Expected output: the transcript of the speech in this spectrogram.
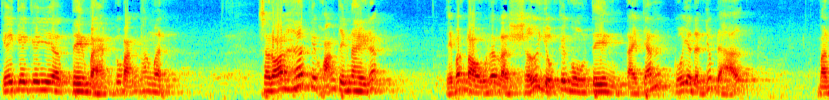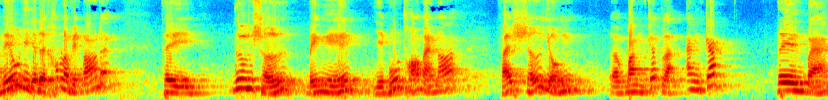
cái cái cái à, tiền bạc của bản thân mình. Sau đó hết cái khoản tiền này đó thì bắt đầu đó là sử dụng cái nguồn tiền tài chánh của gia đình giúp đỡ mà nếu như gia đình không làm việc đó đó, thì đương sự bị nghiện vì muốn thỏa mãn nó, phải sử dụng ờ, bằng cách là ăn cắp tiền bạc,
